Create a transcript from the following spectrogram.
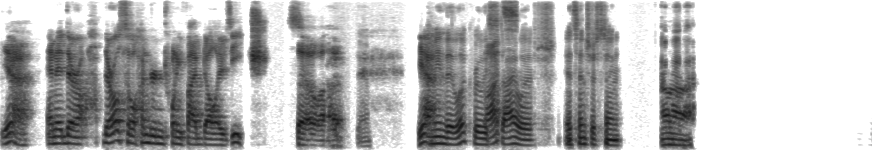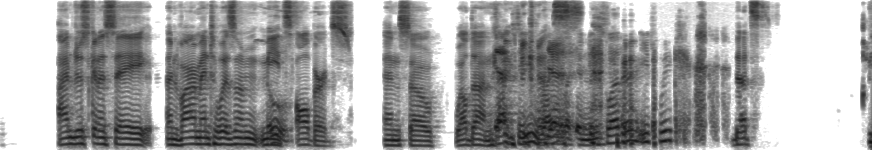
yeah, and it- they're they're also one hundred and twenty-five dollars each. So uh, Damn. yeah, I mean, they look really Thoughts? stylish. It's interesting. Uh, I'm just gonna say environmentalism meets Ooh. Allbirds, and so well done. Yeah. Do you write Yes. like a newsletter each week? That's.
